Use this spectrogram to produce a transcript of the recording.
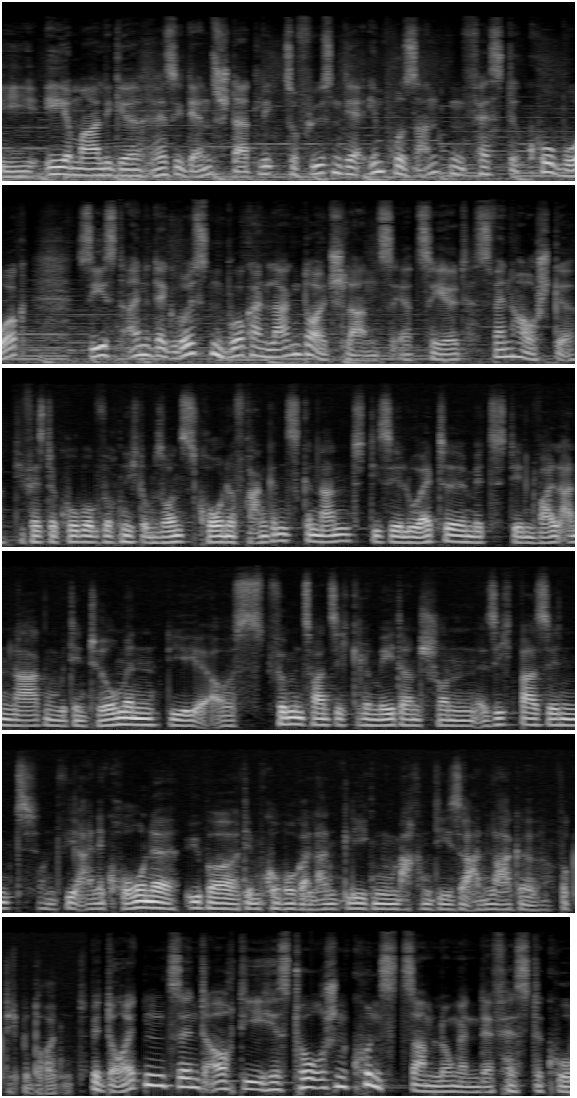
Die ehemalige Residenzstadt liegt zu Füßen der imposanten Feste Coburg. Sie ist eine der größten Burganlagen Deutschlands, erzählt Sven Hauschke. Die Feste Coburg wird nicht umsonst Krone Frankens genannt. Die Silhouette mit den Wallanlagen, mit den Türmen, die aus 25 Kilometern schon sichtbar sind und wie eine Krone über dem Coburger Land liegen, machen diese Anlage wirklich bedeutend. Bedeutend sind auch die historischen Kunst Kunstsammlungen der Feste Coburg.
